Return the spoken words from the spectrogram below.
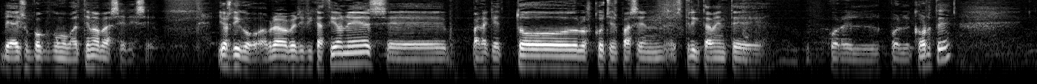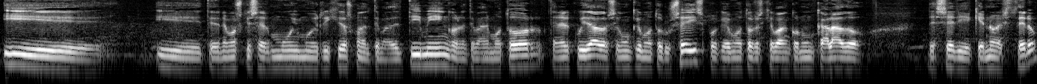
veáis un poco cómo va el tema va a ser ese. Y os digo, habrá verificaciones eh, para que todos los coches pasen estrictamente por el, por el corte y, y tendremos que ser muy muy rígidos con el tema del teaming, con el tema del motor, tener cuidado según qué motor uséis, porque hay motores que van con un calado de serie que no es cero.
